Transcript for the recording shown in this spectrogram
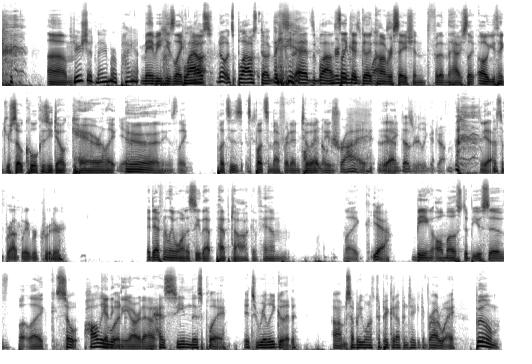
Um, You should name her pants. maybe he's like blouse. not- No, it's blouse Douglas. yeah, it's blouse. it's like name a is good Blouse. conversation for them to have. She's like, "Oh, you think you're so cool because you don't care?" Like, Yeah. yeah. and he's like puts his puts some effort into it. I and know, he's- try. And Yeah. yeah, he does a really good job. yeah, That's a Broadway recruiter. I definitely want to see that pep talk of him, like yeah. being almost abusive, but like So getting Hollywood the art out. has seen this play. It's really good. Um, somebody wants to pick it up and take it to Broadway. Boom.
